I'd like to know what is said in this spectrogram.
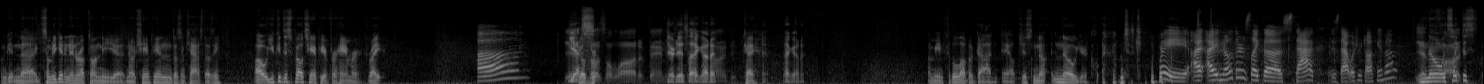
I'm getting. Uh, somebody get an interrupt on the. Uh, no, champion doesn't cast, does he? Oh, you could dispel champion for hammer, right? Um. Yeah, Yes. does a lot of damage. There it is, I got it. Okay. Yeah, I got it. I mean, for the love of God, Ale, just know, know your. Cl- I'm just kidding. Wait, I I know there's like a stack. Is that what you're talking about? Yeah, No, it's like this- stack.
